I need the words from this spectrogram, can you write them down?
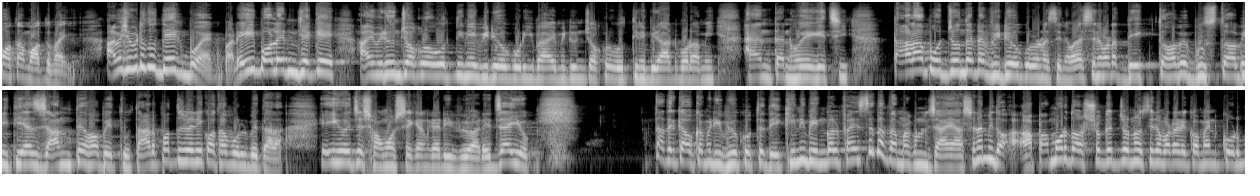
মতামত ভাই, আমি ছবিটা তো দেখব একবার। এই বলেন নিজেকে আমি মিঠুন চক্রবর্তী নিয়ে ভিডিও করি ভাই, মিঠুন চক্রবর্তী নিয়ে বিরাট বড় আমি হ্যান ত্যান হয়ে গেছি। তারা পর্যন্ত একটা ভিডিও করো না সিনেমা সিনেমাটা দেখতে হবে, বুঝতে হবে, ইতিহাস জানতে হবে তো। তারপর তো জানি কথা বলবে তারা। এই হয়েছে সমস্যা এখানকার রিভিউয়ারে যাই হোক তাদের কাউকে আমি রিভিউ করতে দেখিনি বেঙ্গল ফাইসে তাতে আমার কোনো যায় আসে না। আমি আপামর দর্শকের জন্য সিনেমাটা রেকমেন্ড করব।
